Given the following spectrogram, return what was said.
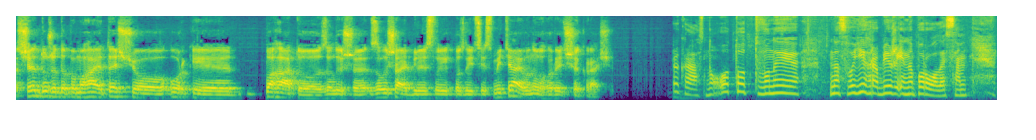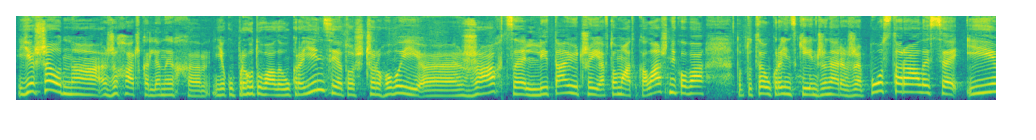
Ще дуже допомагає те, що орки багато залишають біля своїх позицій сміття, і воно горить ще краще. Прекрасно. От от вони на свої граблі ж і напоролися. Є ще одна жахачка для них, е, яку приготували українці. Тож черговий е, жах це літаючий автомат Калашнікова. Тобто, це українські інженери вже постаралися, і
